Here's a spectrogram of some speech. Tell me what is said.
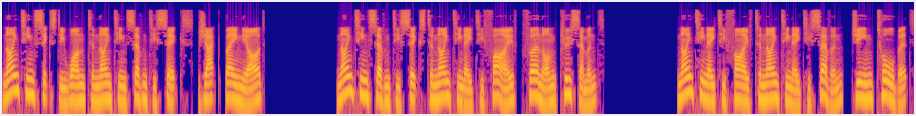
1961 to 1976 Jacques Bagnard. 1976 to 1985 Fernand Coussement. 1985 to 1987 Jean Talbot.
